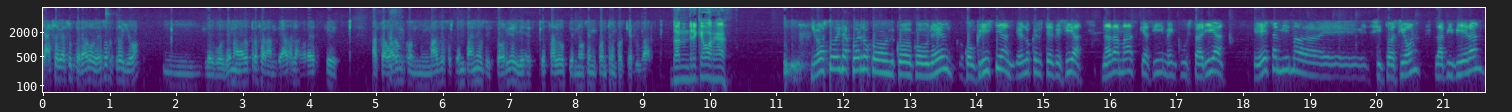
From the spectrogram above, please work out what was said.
Ya se había superado de eso, creo yo, y les volvieron a dar otra zarandeada. La verdad es que acabaron con más de 70 años de historia y es, es algo que no se encuentra en cualquier lugar. Don Enrique Borja. Yo estoy de acuerdo con, con, con él, con Cristian, es lo que te decía. Nada más que así me gustaría que esa misma eh, situación la vivieran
